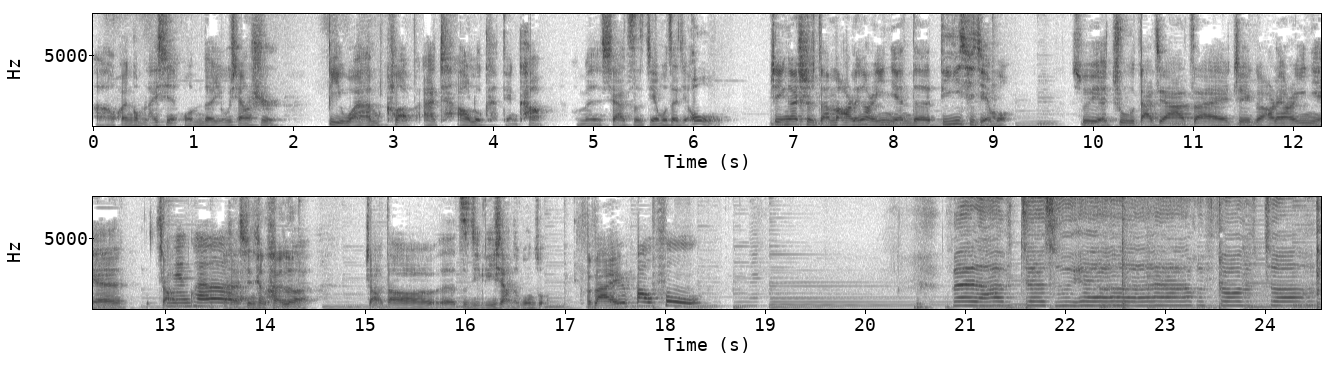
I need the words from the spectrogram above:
呃欢迎给我们来信。我们的邮箱是 bymclub at outlook 点 com。我们下次节目再见。哦，这应该是咱们二零二一年的第一期节目，所以也祝大家在这个二零二一年新年快乐，新年快乐，找到呃自己理想的工作。拜拜。暴富。But I would dazzle you every of door.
